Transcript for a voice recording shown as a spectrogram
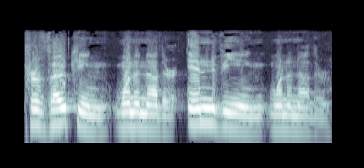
provoking one another, envying one another.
